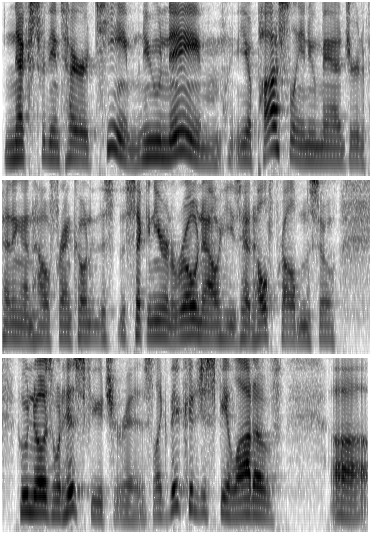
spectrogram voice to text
next for the entire team? New name, you know, possibly a new manager, depending on how Francona. This is the second year in a row now he's had health problems, so who knows what his future is? Like there could just be a lot of uh,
